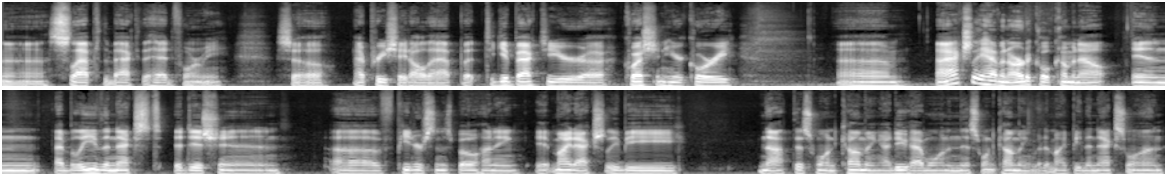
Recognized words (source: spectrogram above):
a slap to the back of the head for me. So I appreciate all that. But to get back to your uh, question here, Corey, um, I actually have an article coming out in, I believe, the next edition of Petersen's bow hunting. It might actually be not this one coming. I do have one in this one coming, but it might be the next one.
